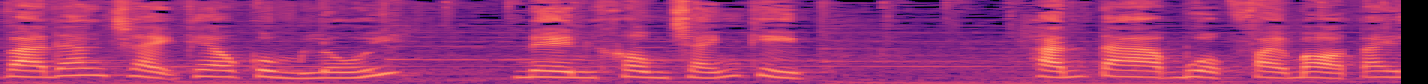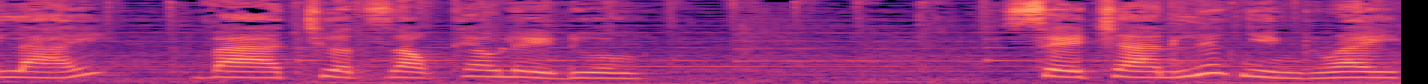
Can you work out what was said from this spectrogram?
và đang chạy theo cùng lối nên không tránh kịp. Hắn ta buộc phải bỏ tay lái và trượt dọc theo lề đường. Sechan liếc nhìn Gray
